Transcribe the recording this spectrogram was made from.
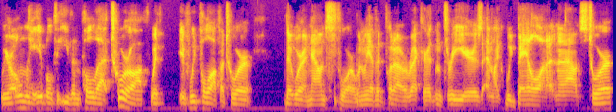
we were only able to even pull that tour off with if we pull off a tour that we're announced for when we haven't put out a record in three years and like we bail on an announced tour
